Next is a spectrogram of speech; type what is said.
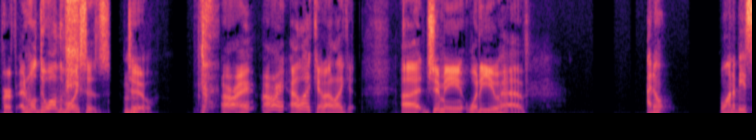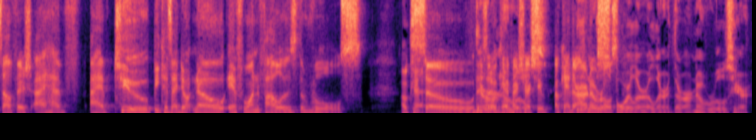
perfect. And we'll do all the voices too. All right, all right. I like it. I like it. Uh, Jimmy, what do you have? I don't want to be selfish. I have I have two because I don't know if one follows the rules. Okay, So There is it okay no if I share two? Okay, there are no rules. Spoiler alert: there are no rules here.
